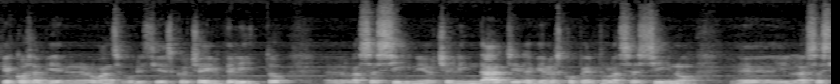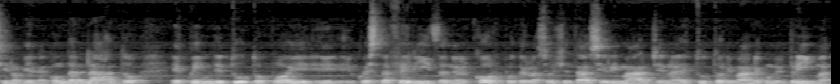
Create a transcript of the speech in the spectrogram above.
che cosa avviene nel romanzo poliziesco? C'è il delitto, eh, l'assassinio, c'è l'indagine, viene scoperto l'assassino, eh, l'assassino viene condannato e quindi tutto poi eh, questa ferita nel corpo della società si rimargina e tutto rimane come prima,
